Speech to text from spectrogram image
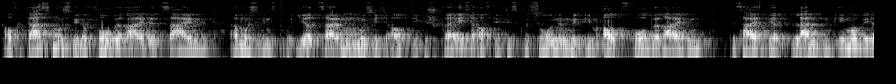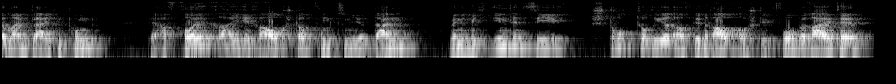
auch das muss wieder vorbereitet sein. Er muss instruiert sein. Man muss sich auf die Gespräche, auf die Diskussionen mit ihm auch vorbereiten. Das heißt, wir landen immer wieder mal im gleichen Punkt. Der erfolgreiche Rauchstopp funktioniert dann, wenn ich mich intensiv, strukturiert auf den Rauchausstieg vorbereite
